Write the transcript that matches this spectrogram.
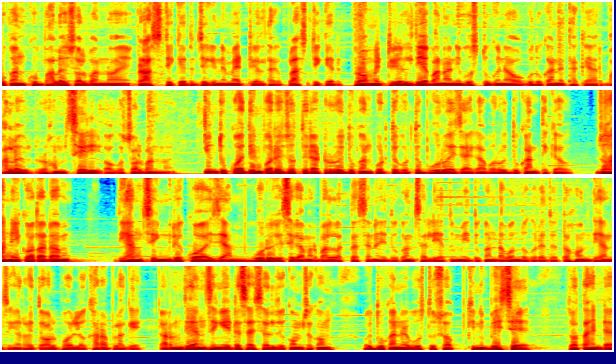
দোকান খুব ভালোই চলবার নয়। প্লাস্টিকের যেখানে ম্যাটেরিয়াল থাকে, প্লাস্টিকের র মেটেরিয়াল দিয়ে বানানি বস্তুগুলো অগ দোকানে থাকে। আর ভালোই রকম সেল অগ চলবার নয়। কিন্তু কয়দিন পরে জ্যোতিরাটোর ওই দোকান করতে করতে ভোর হয়ে যায় আবার ওই দোকান থেকেও। যখন এই কথাটা ধ্যান সিং রে কয় যে, আমি বোর হয়ে গেছে আমার ভালো লাগতেছে না, এই দোকান চালিয়ে তুমি এই দোকানটা বন্ধ করে দাও। তখন ধ্যান সিং এর হয়তো অল্প হইলেও খারাপ লাগে। কারণ ধ্যান সিং এটা চাইছিল যে, কমসে কম ওই দোকানের বস্তু সবখিনি বেচে যথাহিনটা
